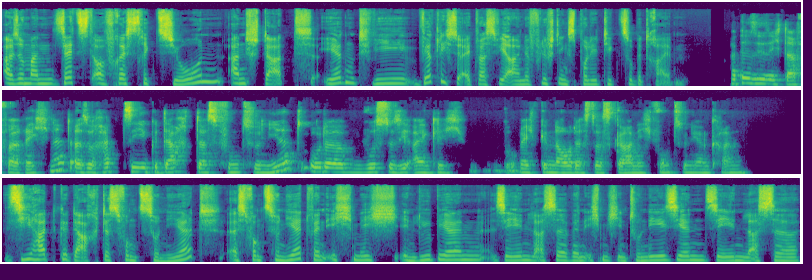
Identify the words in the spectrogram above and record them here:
Also man setzt auf Restriktion, anstatt irgendwie wirklich so etwas wie eine Flüchtlingspolitik zu betreiben. Hatte sie sich da verrechnet? Also hat sie gedacht, das funktioniert oder wusste sie eigentlich recht genau, dass das gar nicht funktionieren kann? Sie hat gedacht, es funktioniert. Es funktioniert, wenn ich mich in Libyen sehen lasse, wenn ich mich in Tunesien sehen lasse.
